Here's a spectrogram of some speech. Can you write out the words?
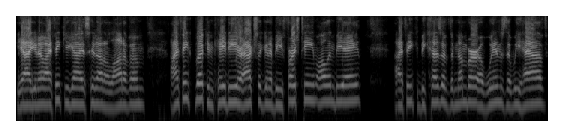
Yeah, you know, I think you guys hit on a lot of them. I think Book and KD are actually going to be first team All NBA. I think because of the number of wins that we have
